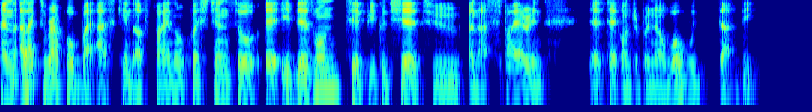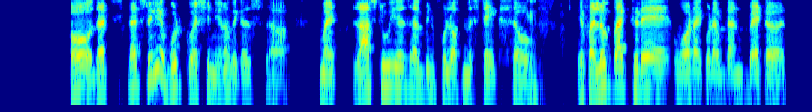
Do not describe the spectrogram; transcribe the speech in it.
and I like to wrap up by asking a final question. So, uh, if there's one tip you could share to an aspiring uh, tech entrepreneur, what would that be? Oh, that's that's really a good question, you know, because uh, my last two years have been full of mistakes. So Hmm. if I look back today, what I could have done better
